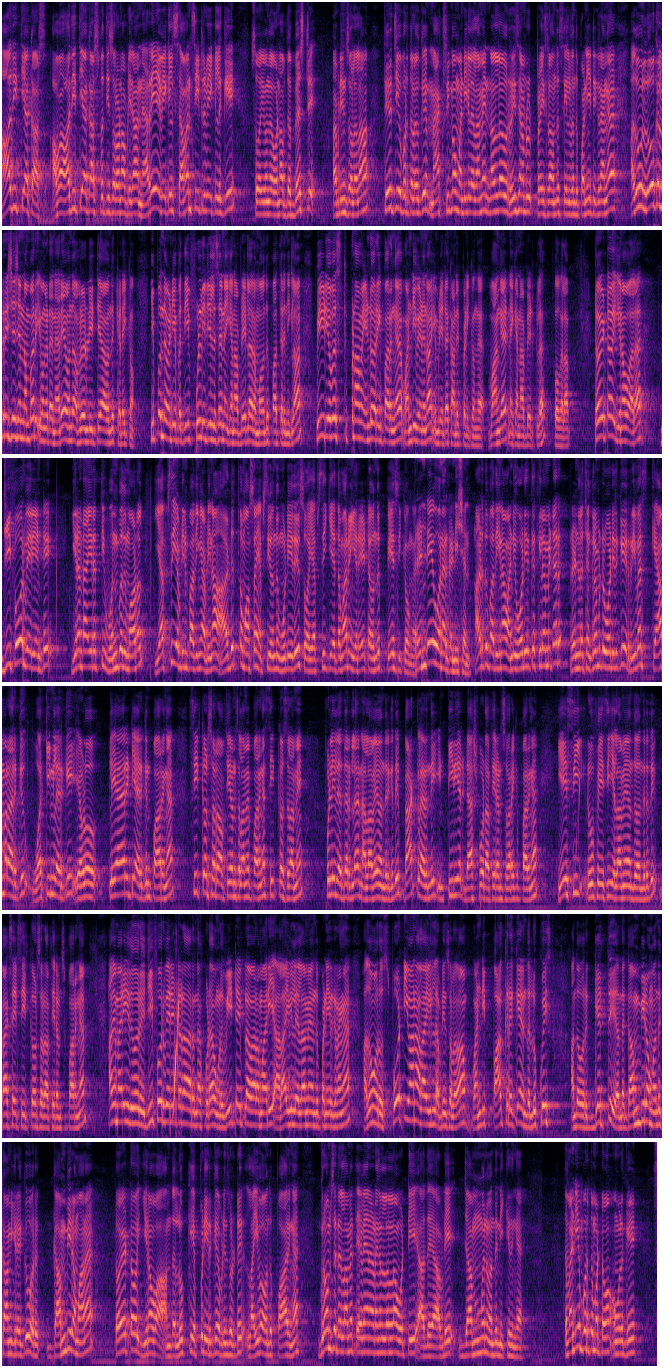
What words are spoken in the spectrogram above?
ஆதித்யா கார்ஸ். அவள் ஆதித்யா கார்ஸ் பற்றி சொல்லணும் அப்படின்னா நிறைய வெஹிக்கிள் செவன் சீட்டர் வெஹிக்கிளுக்கு ஸோ இவங்க ஒன் ஆஃப் த பெஸ்ட்டு அப்படின்னு சொல்லலாம். திருச்சியை பொறுத்தளவுக்கு மேக்ஸிமம் வண்டிகள் எல்லாமே நல்ல ஒரு ரீசனபிள் ப்ரைஸில் வந்து சேல் வந்து பண்ணிகிட்டு இருக்கிறாங்க அதுவும் லோக்கல் ரிஜிஸ்ட்ரேஷன் நம்பர் இவங்ககிட்ட நிறைய வந்து அவைலபிலிட்டியாக வந்து கிடைக்கும். இப்போ இந்த வண்டியை பற்றி ஃபுல் டீட்டெயில்ஸை இன்றைக்கி அப்டேட்டில் நம்ம வந்து பார்த்துருந்துக்கலாம். வீடியோவை ஸ்கிப் பண்ணாமல் எண்டு வரைக்கும் பாருங்கள் வண்டி வேணும்னா இமீடியட்டாக கான்டெக்ட் பண்ணிக்கோங்க. வாங்க இன்றைக்கான அப்டேட்டுக்குள்ளே போகலாம். டொயோட்டோ இனோவாவில் ஜி ஃபோர் வேரியண்ட்டு இரண்டாயிரத்தி ஒன்பது மாடல் எஃப்சி அப்படின்னு பார்த்தீங்க அப்படின்னா அடுத்த மாதம் எஃப்சி வந்து முடியுது. ஸோ எஃப்சிக்கு ஏற்ற மாதிரி நீங்கள் ரேட்டை வந்து பேசிக்கோங்க. ரெண்டே ஓனர் கண்டிஷன் அடுத்து பார்த்தீங்கன்னா வண்டி ஓடி இருக்க கிலோமீட்டர் ரெண்டு லட்சம் கிலோமீட்டர் ஓடி இருக்கு. ரிவர்ஸ் கேமரா இருக்குது ஒர்க்கிங்கில் இருக்குது எவ்வளோ கிளியாரிட்டியாக இருக்குன்னு பாருங்கள் சீட் கவர்ஸோட அப்பியரன்ஸ் எல்லாமே பாருங்கள் சீட் கவர்ஸ் எல்லாமே ஃபுல்லி லெதரில் நல்லாவே வந்திருக்குது. பேக்கில் இருந்து இன்டீரியர் டேஷ்போர்ட் அஃபியரன்ஸ் வரைக்கும் பாருங்கள் ஏசி ரூஃப் ஏசி எல்லாமே வந்து வந்துடுது பேக் சைட் சீட் கவர்ஸோட அஃபியரன்ஸ் பாருங்கள் அதே மாதிரி இது ஒரு ஜி ஃபோர் வேரியண்டராக இருந்தால் கூட உங்களுக்கு வி டைப்பில் வர மாதிரி அலாய்வில் எல்லாமே வந்து பண்ணியிருக்கிறாங்க. அதுவும் ஒரு ஸ்போர்ட்டிவான அலாய்வில் அப்படின்னு சொல்லலாம். வண்டி பார்க்குறக்கே அந்த லுக் வைஸ் அந்த ஒரு கெத்து அந்த கம்பீரம் வந்து காமிக்கிறதுக்கு ஒரு கம்பீரமான டொயோட்டோ இனோவா அந்த லுக் எப்படி இருக்குது அப்படின்னு சொல்லிட்டு லைவாக வந்து பாருங்கள் குரோம் செட் எல்லாமே தேவையான இடங்கள்லாம் ஒட்டி அது அப்படியே ஜம்முன்னு வந்து நிற்குதுங்க இந்த வண்டியை பொறுத்த மட்டும் உங்களுக்கு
